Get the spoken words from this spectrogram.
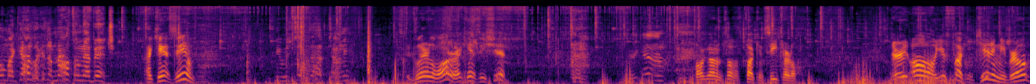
Oh my god, look at the mouth on that bitch. I can't see him. He was just up, Tony. It's the glare of the water. I can't see shit. There he goes. Paul got himself a fucking sea turtle. There he, oh, you're fucking kidding me, bro.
